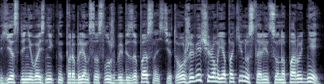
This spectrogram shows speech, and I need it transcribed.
Если не возникнет проблем со службой безопасности, то уже вечером я покину столицу на пару дней.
